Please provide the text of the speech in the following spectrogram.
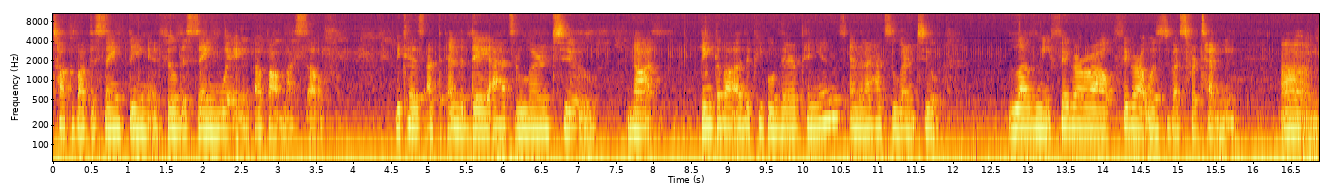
talk about the same thing and feel the same way about myself because at the end of the day, I had to learn to not think about other people, their opinions, and then I had to learn to love me, figure out figure out what's best for Temi. Um,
